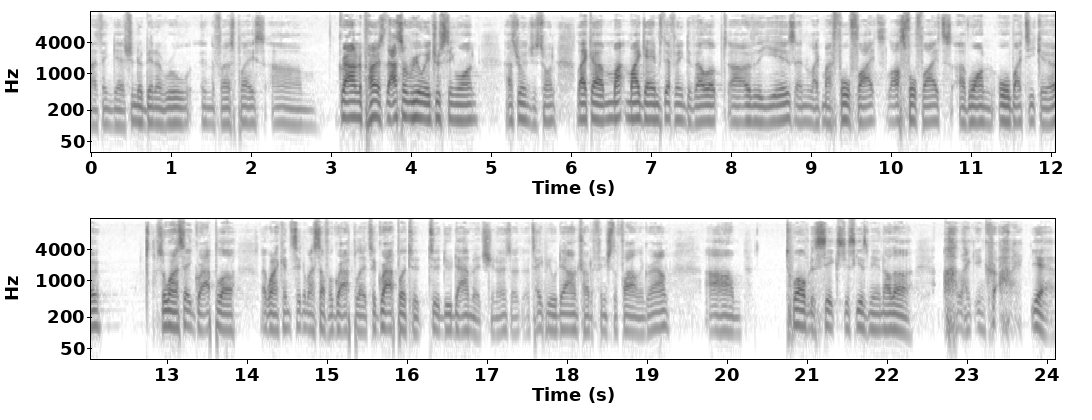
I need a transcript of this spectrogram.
I think yeah, shouldn't have been a rule in the first place. Um, grounded opponents. That's a real interesting one. That's a real interesting one. Like uh, my my game's definitely developed uh, over the years, and like my full fights, last four fights, I've won all by TKO. So when I say grappler, like when I consider myself a grappler, it's a grappler to, to do damage. You know, so I take people down, try to finish the fight on the ground. Um, Twelve to six just gives me another uh, like inc- uh, yeah,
